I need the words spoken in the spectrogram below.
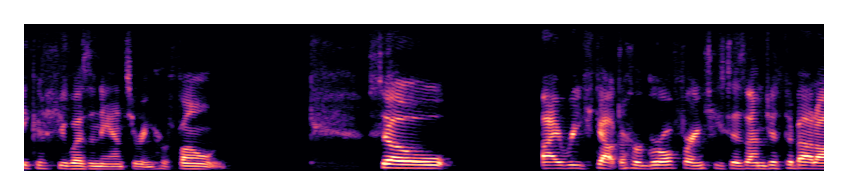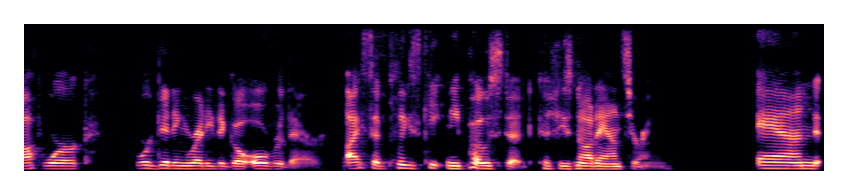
because she wasn't answering her phone. So I reached out to her girlfriend. She says, I'm just about off work. We're getting ready to go over there. I said, please keep me posted because she's not answering. And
